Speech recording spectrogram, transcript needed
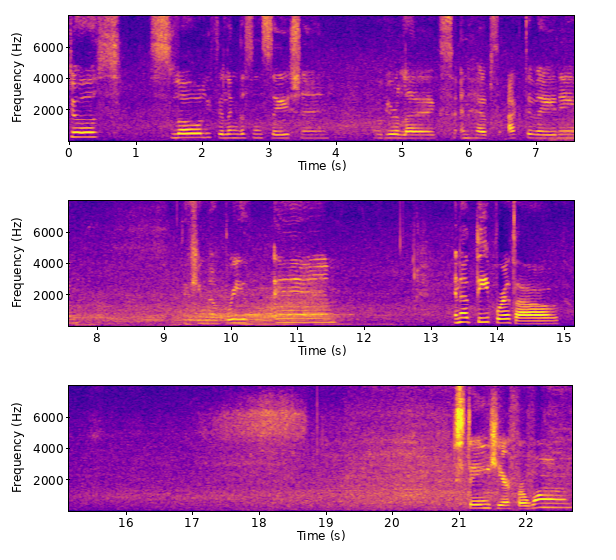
Just slowly feeling the sensation of your legs and hips activating. Taking a breathe in and a deep breath out staying here for one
